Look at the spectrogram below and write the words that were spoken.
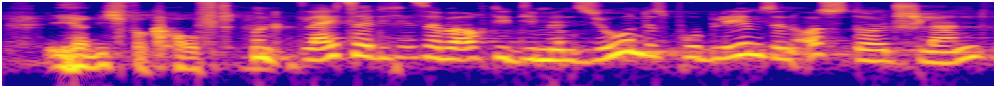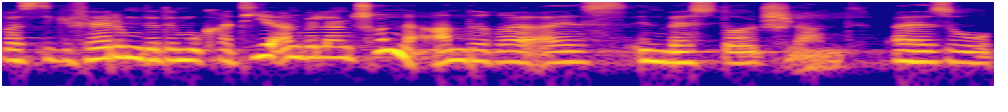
eher nicht verkauft. Und gleichzeitig ist aber auch die Dimension des Problems in Ostdeutschland, was die Gefährdung der Demokratie anbelangt, schon eine andere als in Westdeutschland. Also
